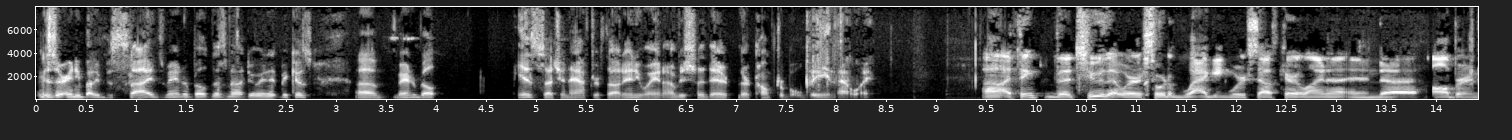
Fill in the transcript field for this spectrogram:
is there anybody besides Vanderbilt that's not doing it? Because uh, Vanderbilt is such an afterthought anyway, and obviously they're they're comfortable being that way. Uh, I think the two that were sort of lagging were South Carolina and uh, Auburn,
